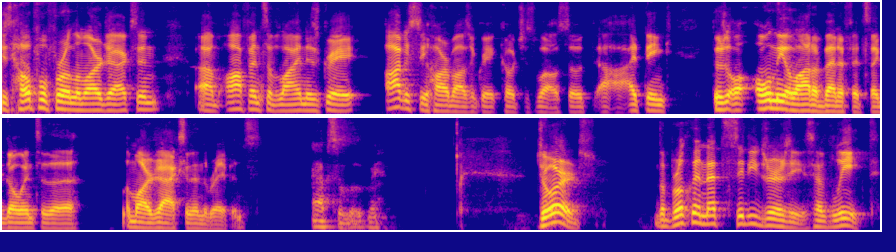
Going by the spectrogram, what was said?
is helpful for a Lamar Jackson. Um, offensive line is great. Obviously, Harbaugh is a great coach as well. So uh, I think there's only a lot of benefits that go into the Lamar Jackson and the Ravens. Absolutely. George, the Brooklyn Nets city jerseys have leaked.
